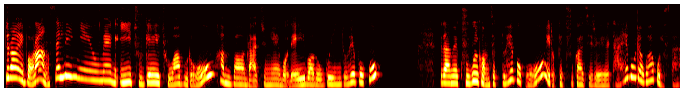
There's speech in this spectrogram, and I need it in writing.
드라이버랑 셀리니움의 이 두 개의 조합으로 한번 나중에 뭐 네이버 로그인도 해보고 그 다음에 구글 검색도 해보고 이렇게 두 가지를 다 해보려고 하고 있어요.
